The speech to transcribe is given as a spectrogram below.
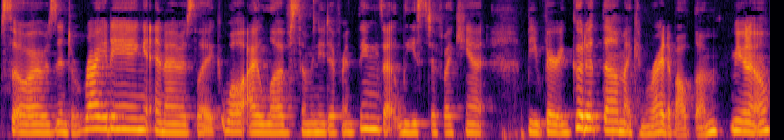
So I was into writing and I was like, well, I love so many different things. At least if I can't be very good at them, I can write about them, you know.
